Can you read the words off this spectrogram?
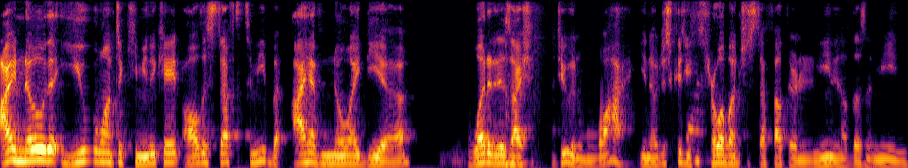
i know that you want to communicate all this stuff to me but i have no idea what it is i should do and why. You know just because you throw a bunch of stuff out there in an email doesn't mean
